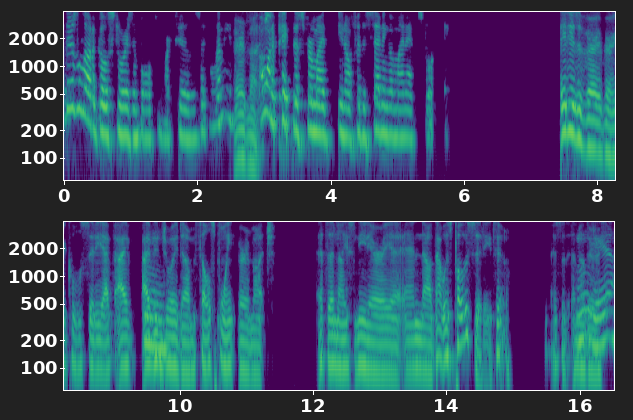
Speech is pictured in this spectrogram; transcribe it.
there's a lot of ghost stories in Baltimore too. It's like, well, let me. Very much. I want to pick this for my, you know, for the setting of my next story. It is a very very cool city. I've I've I've mm. enjoyed um Fells Point very much. It's a nice neat area, and uh, that was Poe's city too. There's another. Mm, yeah.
